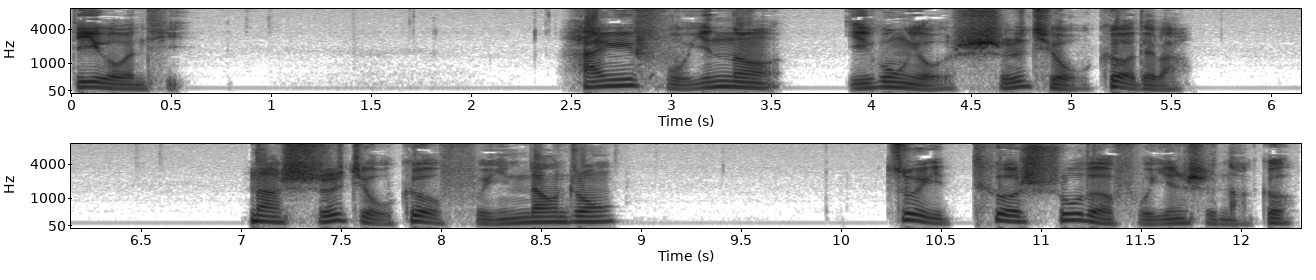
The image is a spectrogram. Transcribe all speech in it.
第一个问题，韩语辅音呢一共有十九个，对吧？那十九个辅音当中，最特殊的辅音是哪个？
